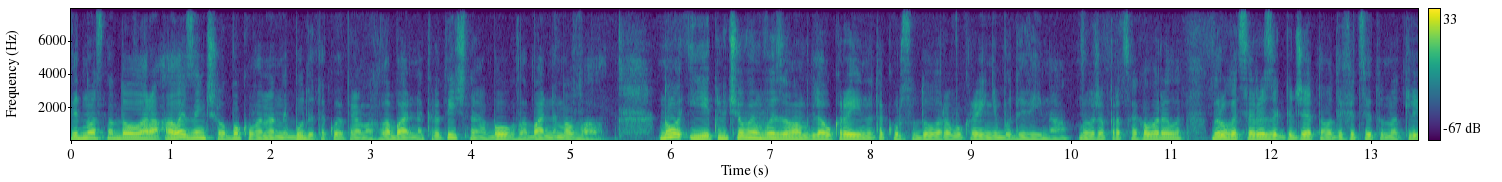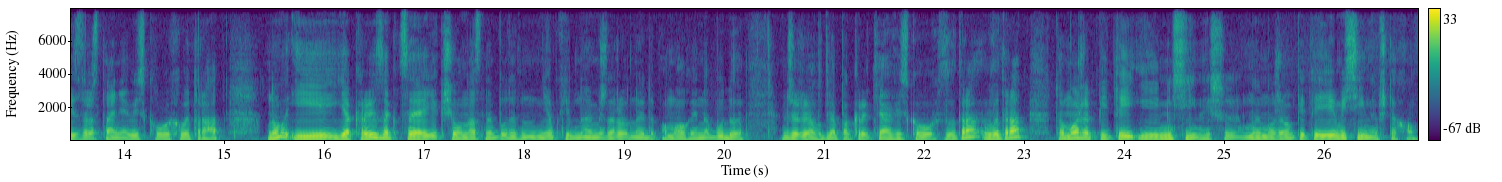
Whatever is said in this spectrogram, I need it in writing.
відносно долара, але з іншого боку, вона не буде такою прямо глобально критичною або глобальним обвалом. Ну і ключовим визовом для України та курсу долара в Україні буде війна. Ми вже про це говорили. Друге, це ризик бюджетного дефіциту на тлі зростання військових витрат. Ну і як ризик, це якщо у нас не буде необхідної міжнародної допомоги, не буде джерел для покриття військових витрат, то може піти і емісійний Ми можемо піти і емісійним шляхом.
